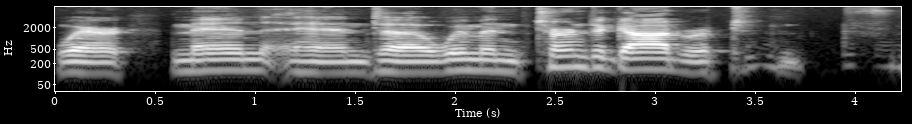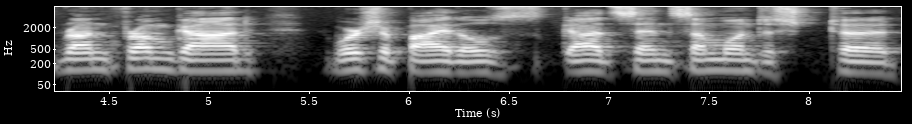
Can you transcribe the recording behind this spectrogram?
where men and uh, women turn to God, run from God, worship idols. God sends someone to, to,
